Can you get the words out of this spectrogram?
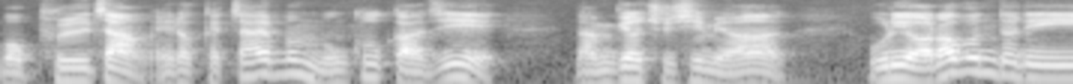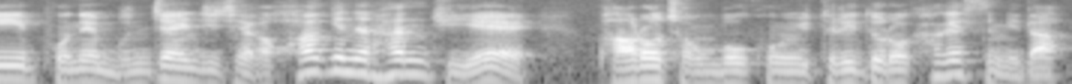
뭐 불장 이렇게 짧은 문구까지 남겨주시면 우리 여러분들이 보낸 문자인지 제가 확인을 한 뒤에 바로 정보 공유 드리도록 하겠습니다.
